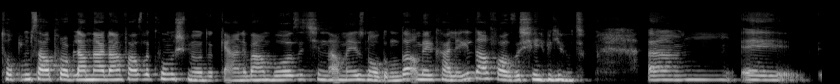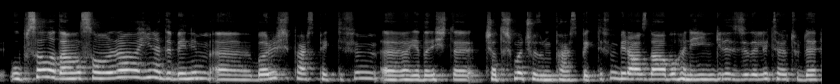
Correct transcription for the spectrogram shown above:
toplumsal problemlerden fazla konuşmuyorduk. Yani ben Boğaziçi'nden mezun olduğumda Amerika ile ilgili daha fazla şey biliyordum. E, Uppsala'dan sonra yine de benim e, barış perspektifim e, ya da işte çatışma çözümü perspektifim biraz daha bu hani İngilizce'de literatürde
